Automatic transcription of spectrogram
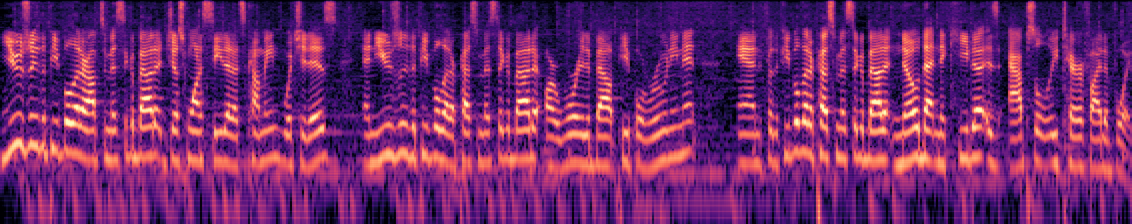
usually the people that are optimistic about it just want to see that it's coming, which it is. And usually the people that are pessimistic about it are worried about people ruining it. And for the people that are pessimistic about it, know that Nikita is absolutely terrified of VoIP.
